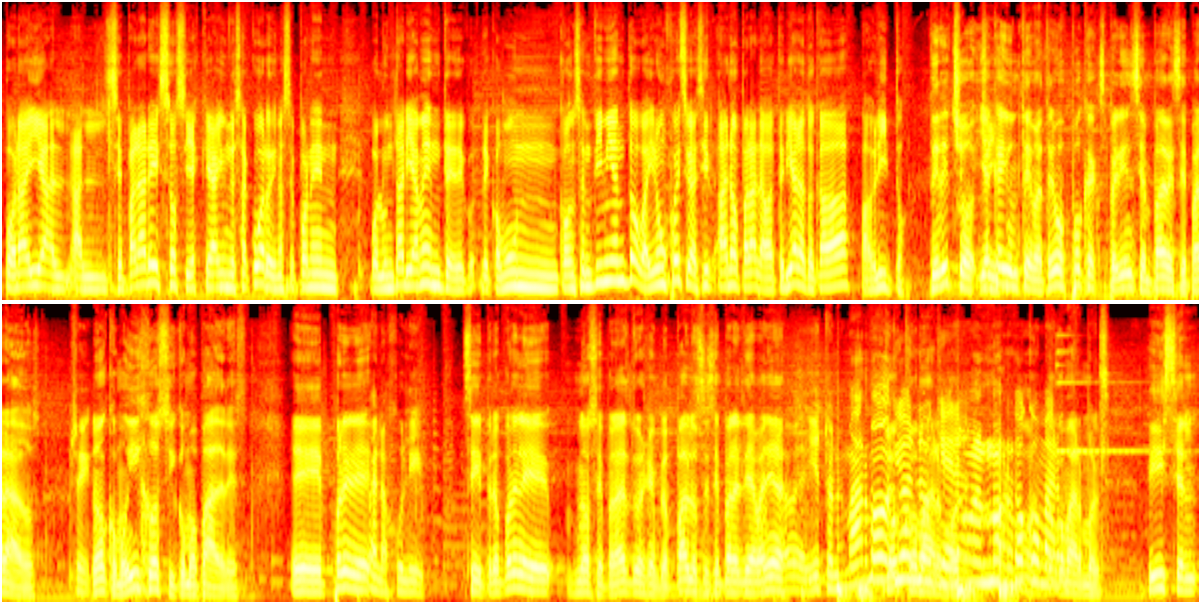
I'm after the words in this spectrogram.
por ahí al, al separar eso, si es que hay un desacuerdo y no se ponen voluntariamente de, de común consentimiento, va a ir un juez y va a decir, ah, no, pará, la batería la tocaba Pablito. Derecho, y acá Sí. hay un tema. Tenemos poca experiencia en padres separados. Sí. ¿No? Como hijos y como padres. Eh, ponele- Bueno, Juli. Sí, pero ponele, no sé, para darte un ejemplo. Pablo se separa el día de mañana. ver, ¿y esto no es mármol? Toco Dios no mármol. es mármol. Toco Toco mármol. Y dicen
